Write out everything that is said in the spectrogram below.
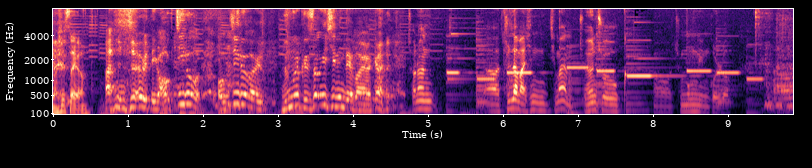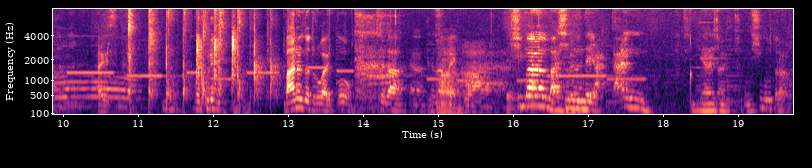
맛있어요. 아 진짜요? 되게 억지로 억지로 막 눈물 글썽이시는데 막 약간. 저는 아, 둘 다 맛있지만 조연축 어, 주먹님 걸로 아, 하겠습니다. 어 그래. 마늘도 들어가 있고 제가 어, 들어가 있고 신발 맛있는데 약간 미안하지만 조금 싱겁더라고요.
